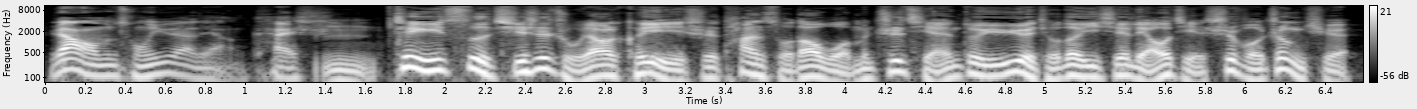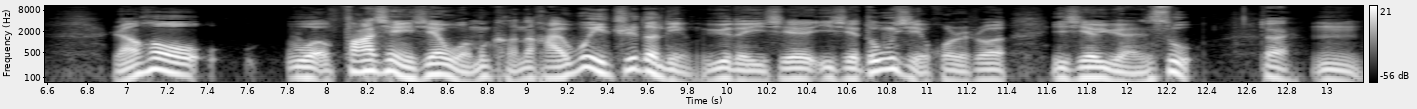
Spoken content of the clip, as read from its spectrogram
让我们从月亮开始。嗯，这一次其实主要可以是探索到我们之前对于月球的一些了解是否正确，然后我发现一些我们可能还未知的领域的一些一些东西，或者说一些元素。对，嗯，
